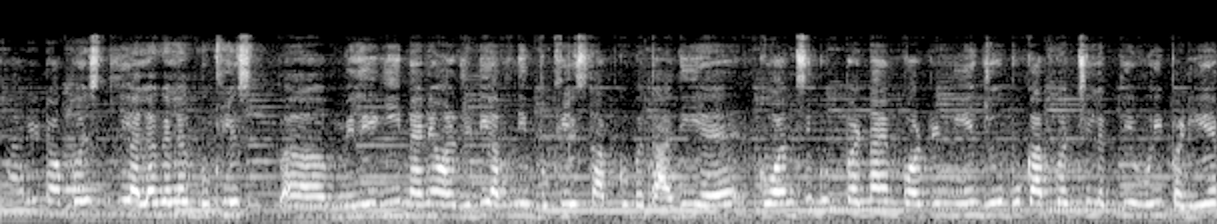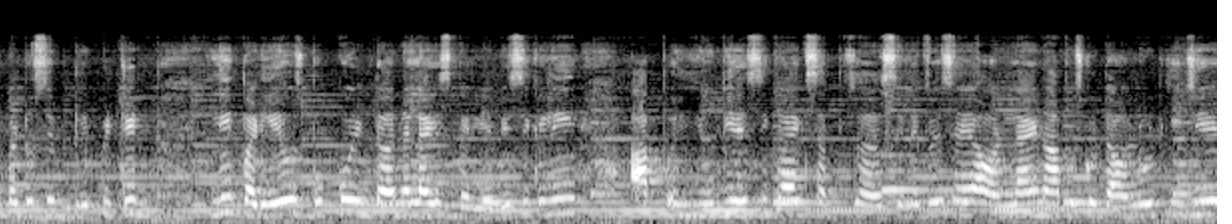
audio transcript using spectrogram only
सारे टॉपर्स की अलग अलग बुक लिस्ट मिलेगी। मैंने ऑलरेडी अपनी बुक लिस्ट आपको बता दी है। कौन सी बुक पढ़ना इम्पोर्टेंट नहीं है, जो बुक आपको अच्छी लगती है, वही पढ़िए। बट उसे रिपीटेड ली पढ़िए, उस बुक को इंटरनलाइज करिए। बेसिकली आप यूपीएससी का एक सब सिलेबस है ऑनलाइन आप उसको डाउनलोड कीजिए,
